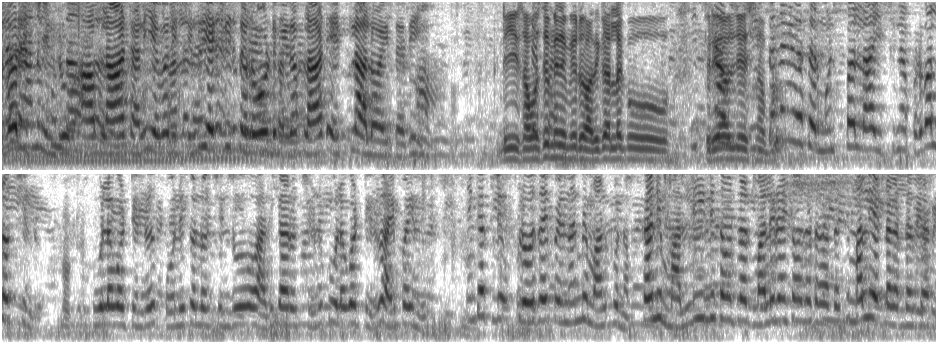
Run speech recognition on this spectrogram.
ఎవరు ఇచ్చిండ్రు ఆ ఫ్లాట్ అని ఎవరు ఇచ్చిండ్రు? ఎట్లా ఇస్తారు? రోడ్డు మీద ఫ్లాట్ ఎట్లా అలో అవుతుంది? అంటే ఈ సమస్య మీద మీరు అధికారులకు ఫిర్యాదు చేసినప్పుడు? ఇస్తేనే కదా సార్ మున్సిపల్ లా ఇచ్చినప్పుడు వాళ్ళు వచ్చిండ్రు. కూలగొట్టిండ్రు పోలీసు వాళ్ళు వచ్చిండ్రు అధికారి వచ్చిండ్రు కూలగొట్టిండ్రు అయిపోయింది. ఇంకా క్లి- క్లోజ్ అయిపోయిందని మేము అనుకున్నాం. కానీ మళ్ళీ ఇన్ని సంవత్సరాలు మళ్ళీ రెండు సంవత్సరాల తర్వాత వచ్చి మళ్ళీ ఎట్లా కడతారు సార్?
